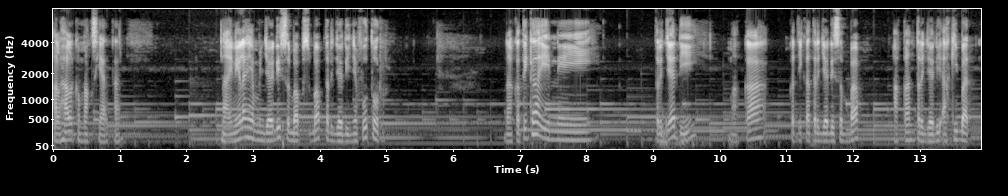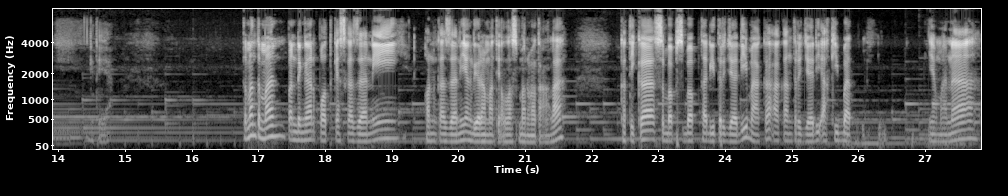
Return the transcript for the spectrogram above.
hal-hal kemaksiatan. Nah, inilah yang menjadi sebab-sebab terjadinya futur. Nah, ketika ini terjadi, maka ketika terjadi sebab akan terjadi akibat. Teman-teman pendengar podcast Kazani, on Kazani yang dirahmati Allah Subhanahu wa ketika sebab-sebab tadi terjadi maka akan terjadi akibat. Yang mana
